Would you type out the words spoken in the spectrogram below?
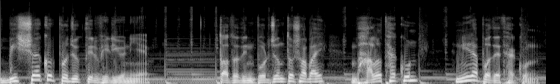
বিস্ময়কর প্রযুক্তির ভিডিও নিয়ে। ততদিন পর্যন্ত সবাই ভালো থাকুন, নিরাপদে থাকুন।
